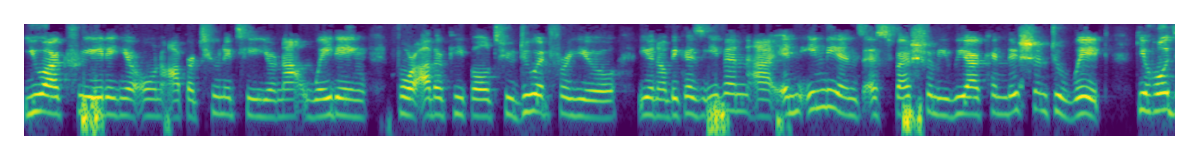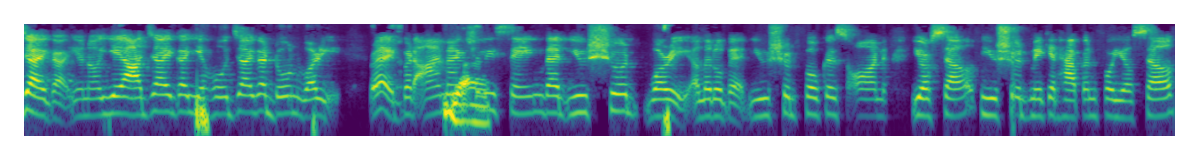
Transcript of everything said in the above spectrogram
You are creating your own opportunity. You're not waiting for other people to do it for you, you know, because even uh, in Indians, especially, we are conditioned to wait. Ki ho jayega, you know, ye aa jayega, ye ho jayega, don't worry Right, but I'm Yeah, actually saying that you should worry a little bit. You should focus on yourself. You should make it happen for yourself.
